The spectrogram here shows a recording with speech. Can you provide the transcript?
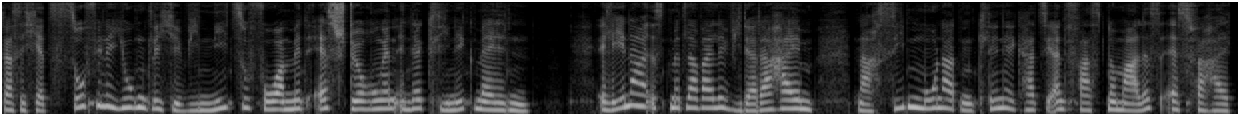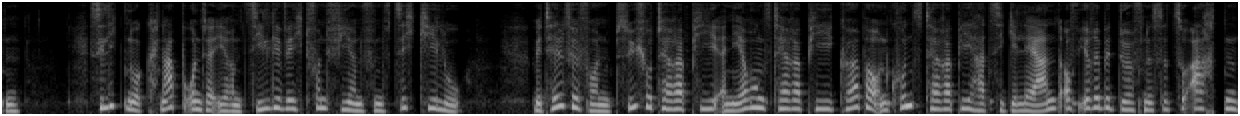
dass sich jetzt so viele Jugendliche wie nie zuvor mit Essstörungen in der Klinik melden. Elena ist mittlerweile wieder daheim. Nach sieben Monaten Klinik hat sie ein fast normales Essverhalten. Sie liegt nur knapp unter ihrem Zielgewicht von 54 Kilo. Mit Hilfe von Psychotherapie, Ernährungstherapie, Körper- und Kunsttherapie hat sie gelernt, auf ihre Bedürfnisse zu achten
